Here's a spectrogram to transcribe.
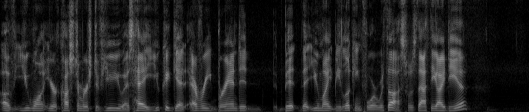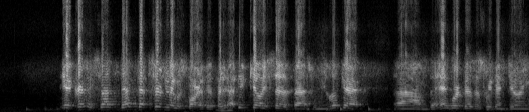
of you want your customers to view you as, hey, you could get every branded bit that you might be looking for with us? Was that the idea? Yeah, Chris, that, that, that certainly was part of it. But I think Kelly said it best. When you look at um, the headwear business we've been doing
